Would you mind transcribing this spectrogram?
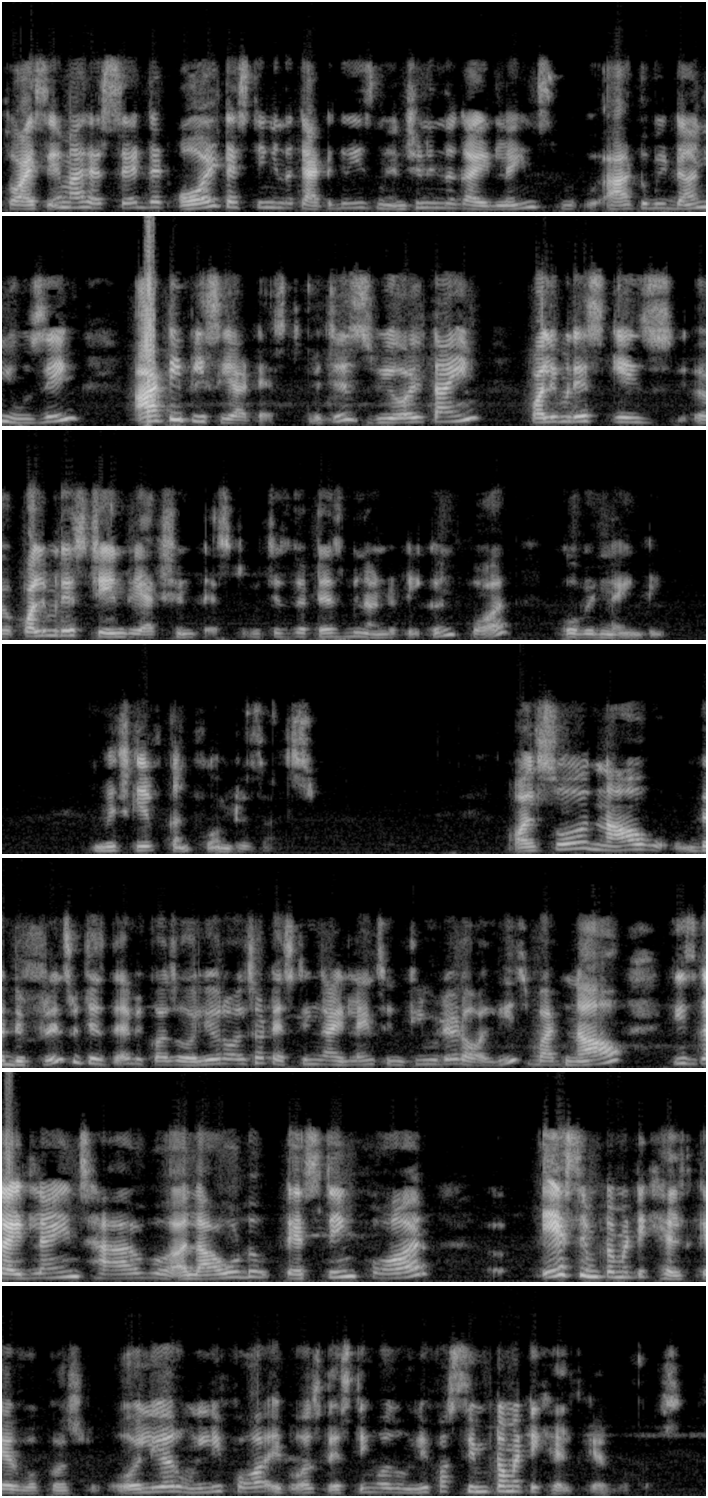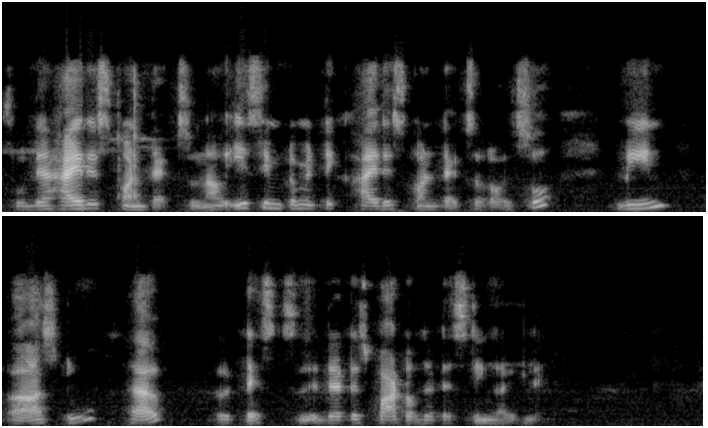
So, ICMR has said that all testing in the categories mentioned in the guidelines are to be done using RT-PCR test, which is real-time polymerase, uh, polymerase chain reaction test, which is the test been undertaken for COVID-19, which give confirmed results. Also, now the difference which is there because earlier also testing guidelines included all these, but now these guidelines have allowed testing for asymptomatic healthcare workers too. Earlier only for, it was testing was only for symptomatic healthcare workers. So they are high risk contacts. So now asymptomatic high risk contacts are also being uh, asked to have uh, tests. That is part of the testing guideline.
